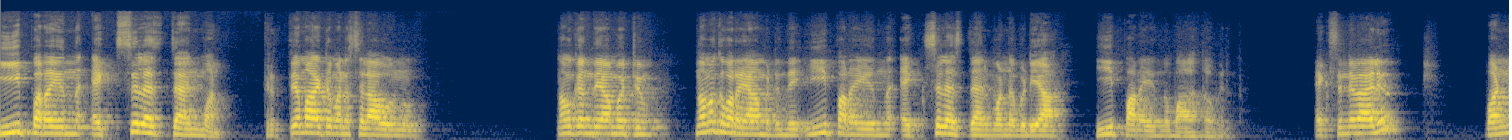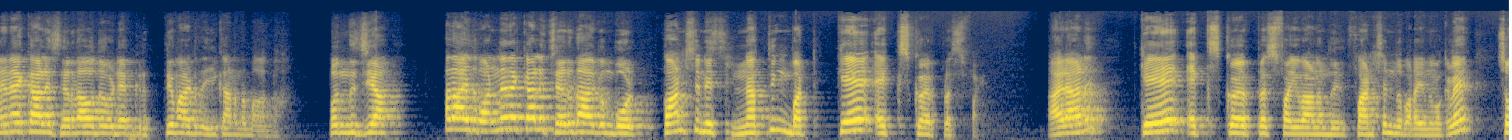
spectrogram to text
ഈ പറയുന്ന എക്സ് ലെസ് ദാൻ വൺ കൃത്യമായിട്ട് മനസ്സിലാവുന്നു. നമുക്ക് എന്ത് ചെയ്യാൻ പറ്റും? നമുക്ക് പറയാൻ പറ്റുന്നത് ഈ പറയുന്ന എക്സ് ലെസ് ദാൻ വൺ എവിടെയാ? ഈ പറയുന്ന ഭാഗത്താണ് വരുന്നത്. എക്സിന്റെ വാല്യൂ വണ്ണിനേക്കാൾ ചെറുതാവുന്ന എവിടെയാ? കൃത്യമായിട്ട് ഈ കാണുന്ന ഭാഗത്താണ് അപ്പൊ എന്ത് ചെയ്യാം? അതായത് വണ്ണിനേക്കാൾ ചെറുതാകുമ്പോൾ function is nothing but K X square plus five ആരാണ്? K X square plus five ആണെന്ന് ഫംഗ്ഷൻ എന്ന് പറയുന്നത് മക്കളെ. സോ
